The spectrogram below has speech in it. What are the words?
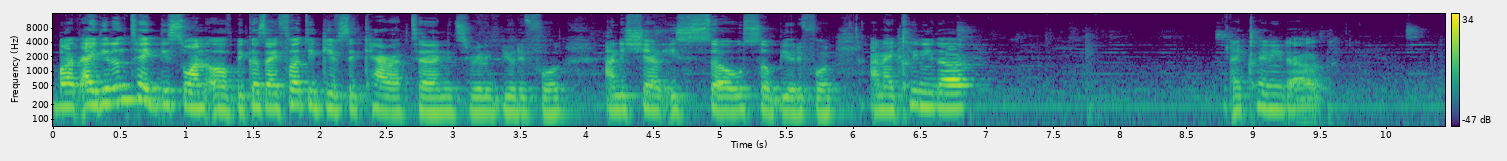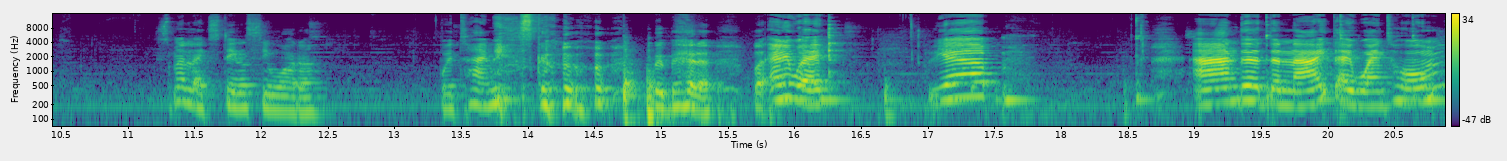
But i didn't take this one off because i thought it gives it character and it's really beautiful. And the shell is so so beautiful. And i clean it out. I clean it out. It smell like stale seawater. With time it's gonna be better. But anyway yep. And uh, the night i went home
